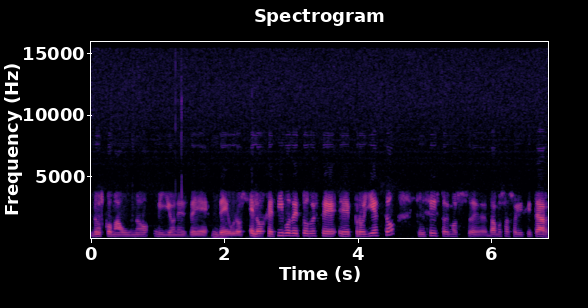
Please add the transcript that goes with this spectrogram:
2,1 millones de, euros. El objetivo de todo este proyecto, que insisto, hemos, vamos a solicitar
